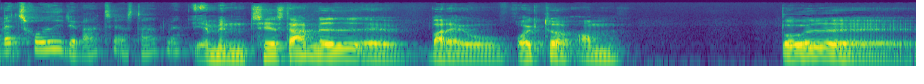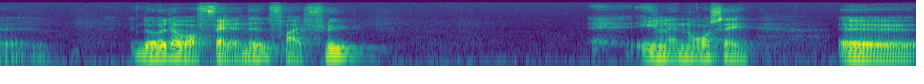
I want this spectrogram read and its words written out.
hvad troede I, det var til at starte med? Jamen, til at starte med øh, var der jo rygter om både øh, noget, der var faldet ned fra et fly, en eller anden årsag, øh,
